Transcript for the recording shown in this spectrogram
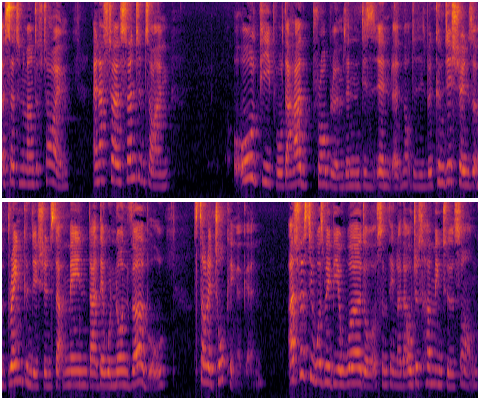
a certain amount of time and after a certain time old people that had problems and dis- and uh, not disease but conditions brain conditions that mean that they were non-verbal started talking again. At first it was maybe a word or something like that or just humming to the song.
